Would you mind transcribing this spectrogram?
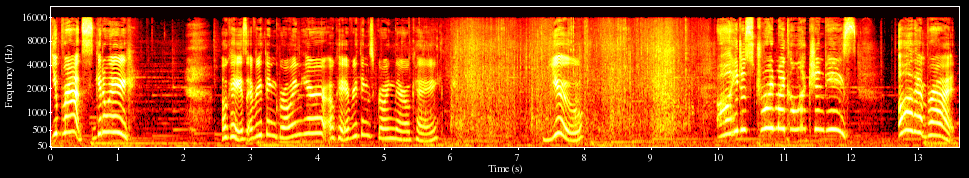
You brats! Get away! Okay, is everything growing here? Okay, everything's growing there, okay. You! Oh, he destroyed my collection piece! Oh, that brat!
